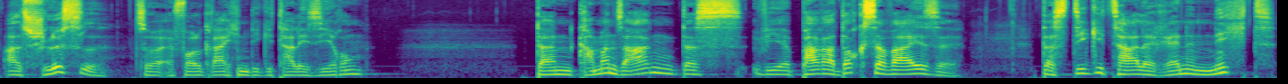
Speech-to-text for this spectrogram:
als Schlüssel zur erfolgreichen Digitalisierung, dann kann man sagen, dass wir paradoxerweise das digitale Rennen nicht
